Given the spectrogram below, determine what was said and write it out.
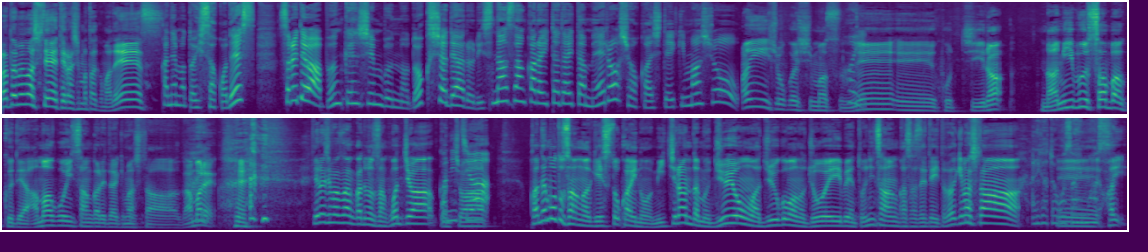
改めまして寺島拓磨です。金本久子です。それでは文献新聞の読者であるリスナーさんからいただいたメールを紹介していきましょう。はい紹介しますね、はい。えーこちらナミブ砂漠で雨乞いさんからいただきました。頑張れ、寺島さん金本さんこんにちは。こんにちは金本さんがゲスト会の「道ランダム14話15話」の上映イベントに参加させていただきました。ありがとうございます、えーはい。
